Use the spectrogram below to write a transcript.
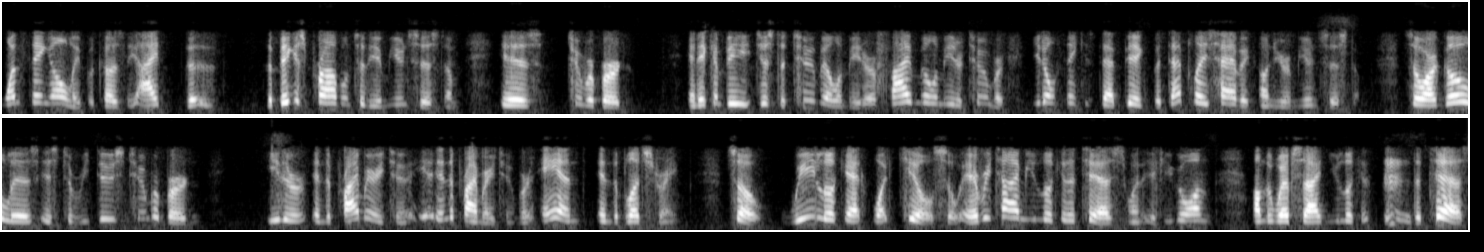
one thing only because the, the, the biggest problem to the immune system is tumor burden. And it can be just a two millimeter, a five millimeter tumor. You don't think it's that big, but that plays havoc on your immune system. So our goal is is to reduce tumor burden either in the primary tumor, in the primary tumor and in the bloodstream. So we look at what kills. So every time you look at a test, when if you go on on the website and you look at the test,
